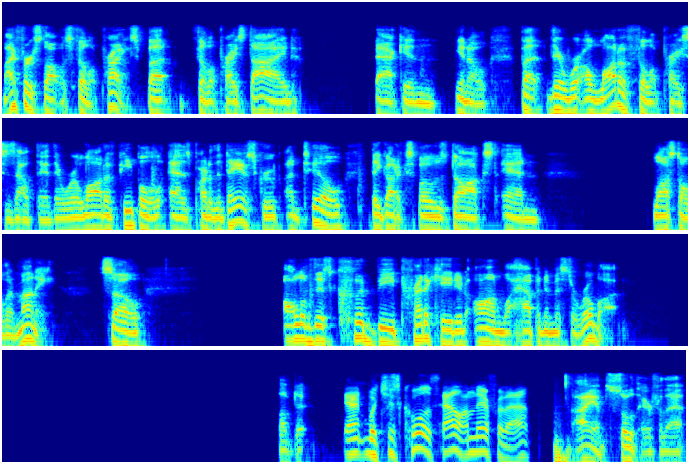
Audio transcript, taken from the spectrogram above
my first thought was Philip Price, but Philip Price died back in you know but there were a lot of philip prices out there. There were a lot of people as part of the deus group until they got exposed doxed and lost all their money. So all of this could be predicated on what happened to mr robot. Loved it. Yeah, which is cool as hell. I'm there for that. i am so there for that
